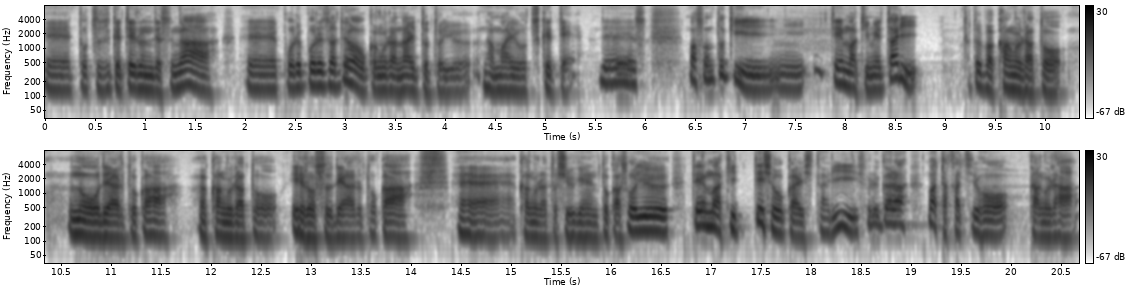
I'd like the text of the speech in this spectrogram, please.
えー、と続けてるんですが、えー、ポレポレ座では岡倉ナイトという名前をつけてで、まあ、その時にテーマ決めたり例えば神楽と能であるとか神楽とエロスであるとか、えー、神楽と修験とかそういうテーマ切って紹介したりそれから、まあ、高千穂神楽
